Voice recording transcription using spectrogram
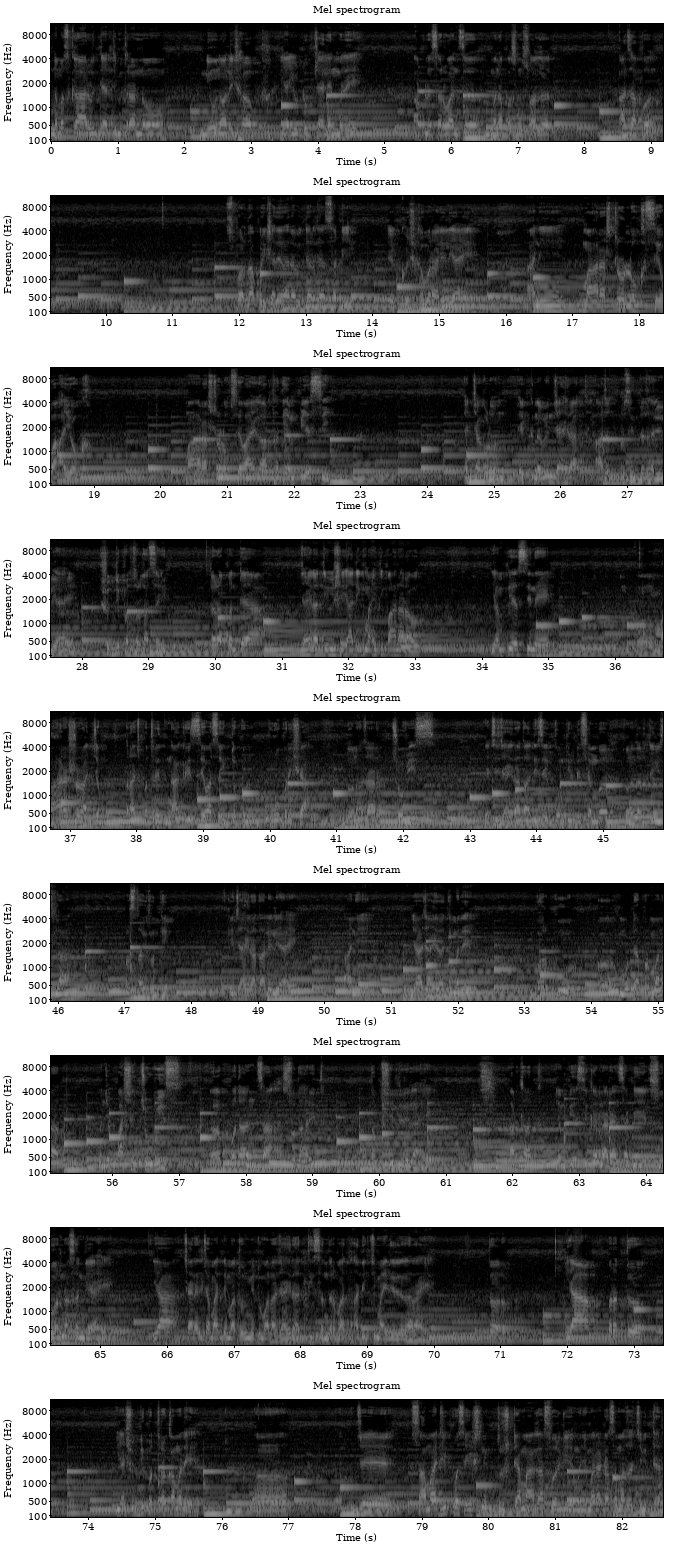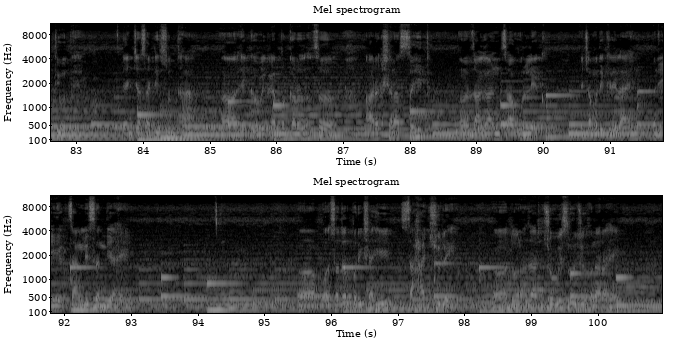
नमस्कार विद्यार्थी मित्रांनो न्यू नॉलेज हब या यूट्यूब चॅनलमध्ये आपलं सर्वांचं मनापासून स्वागत. आज आपण स्पर्धा परीक्षा देणाऱ्या विद्यार्थ्यांसाठी एक खुशखबर आलेली आहे आणि महाराष्ट्र लोकसेवा आयोग महाराष्ट्र लोकसेवा आयोग अर्थात एम पी एस सी यांच्याकडून एक नवीन जाहिरात आजच प्रसिद्ध झालेली आहे शुद्धीपत्रकासहित तर आपण त्या जाहिरातीविषयी अधिक माहिती पाहणार आहोत. एम पी एस सीने महाराष्ट्र राज्य राजपत्रित नागरिक सेवा संयुक्त पूर्व पूर्व परीक्षा दोन हजार चोवीस याची जाहिरात आधीच एकोणतीस डिसेंबर दोन हजार तेवीसला प्रस्तावित होती. ती जाहिरात आलेली आहे आणि या जाहिरातीमध्ये भरपूर मोठ्या प्रमाणात म्हणजे पाचशे चोवीस पदांचा सुधारित तपशील दिलेला आहे. अर्थात एम पी एस सी करणाऱ्यांसाठी एक सुवर्ण संधी आहे. या चॅनलच्या माध्यमातून मी तुम्हाला जाहिराती संदर्भात अधिकची माहिती देणार आहे. तर या परत या शुद्धीपत्रकामध्ये जे सामाजिक व शैक्षणिकदृष्ट्या मागासवर्गीय म्हणजे मराठा समाजाचे विद्यार्थी होते त्यांच्यासाठी सुद्धा एक वेगळ्या प्रकारचं आरक्षणासहित जागांचा उल्लेख याच्यामध्ये केलेला आहे. म्हणजे ही एक चांगली संधी आहे. प सदर परीक्षा ही सहा जुलै दोन हजार चोवीस रोजी होणार आहे.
